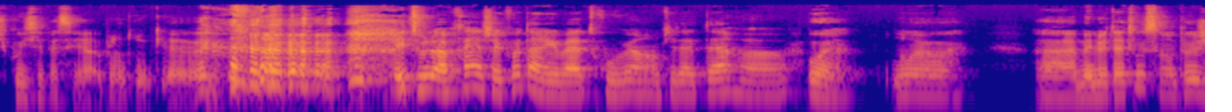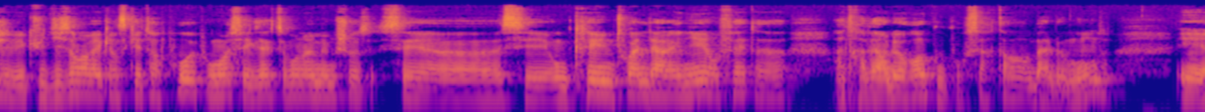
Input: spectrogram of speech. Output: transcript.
Du coup, il s'est passé euh, plein de trucs. Euh. et tout après, à chaque fois, t'arrives à trouver un pied à terre. Euh... Ouais, ouais, ouais. Euh, mais le tatou, c'est un peu, j'ai vécu dix ans avec un skater pro et pour moi, c'est exactement la même chose. C'est, euh, c'est, on crée une toile d'araignée en fait à travers l'Europe ou pour certains, bah, le monde. Et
